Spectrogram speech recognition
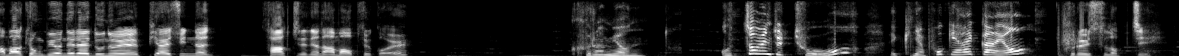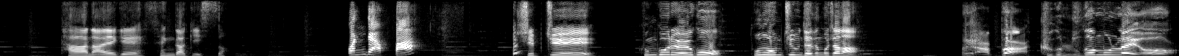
아마 경비원들의 눈을 피할 수 있는 사각지대는 아마 없을걸? 그러면 어쩌면 좋죠? 그냥 포기할까요? 그럴 순 없지. 다 나에게 생각이 있어. 뭔데 아빠? 쉽지. 금고를 열고 돈을 훔치면 되는 거잖아. 에이, 아빠, 그걸 누가 몰라요?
